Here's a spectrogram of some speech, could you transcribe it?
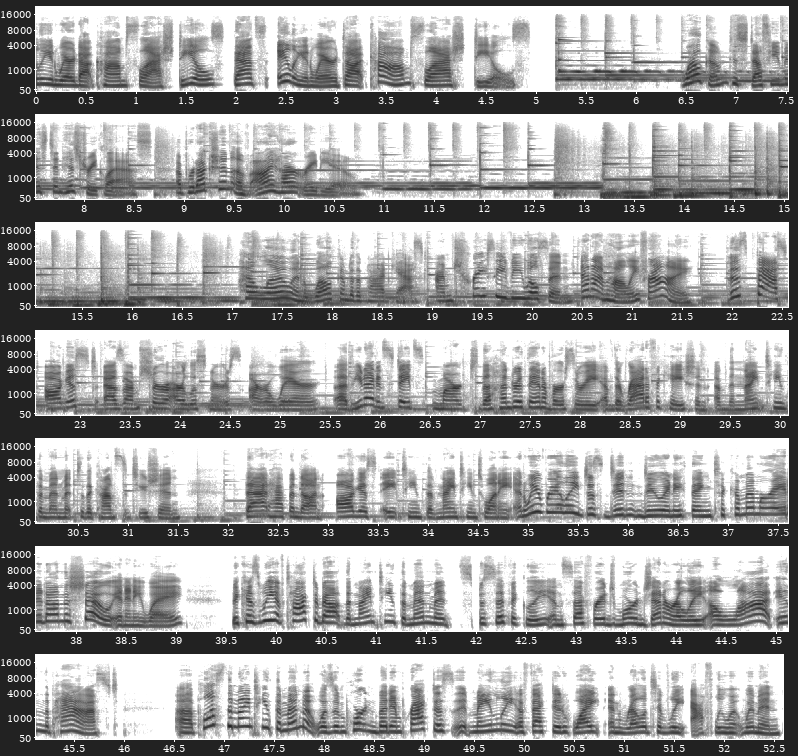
alienware.com slash deals. That's alienware.com slash deals. Welcome to Stuff You Missed in History Class, a production of iHeartRadio. Hello and welcome to the podcast. I'm Tracy V. Wilson. And I'm Holly Fry. This past August, as I'm sure our listeners are aware, uh, the United States marked the 100th anniversary of the ratification of the 19th Amendment to the Constitution. That happened on August 18th of 1920, and we really just didn't do anything to commemorate it on the show in any way because we have talked about the 19th Amendment specifically and suffrage more generally a lot in the past. Uh, plus, the 19th Amendment was important, but in practice, it mainly affected white and relatively affluent women.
